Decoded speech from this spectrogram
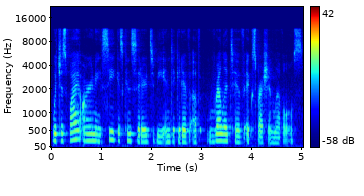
which is why RNA-seq is considered to be indicative of relative expression levels.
